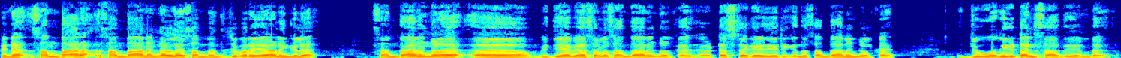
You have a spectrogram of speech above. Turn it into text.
പിന്നെ സന്താന സന്താനങ്ങളെ സംബന്ധിച്ച് പറയുകയാണെങ്കിൽ സന്താനങ്ങളെ വിദ്യാഭ്യാസമുള്ള സന്താനങ്ങൾക്ക് ടെസ്റ്റൊക്കെ എഴുതിയിരിക്കുന്ന സന്താനങ്ങൾക്ക് ജോലി കിട്ടാൻ സാധ്യതയുണ്ട്.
